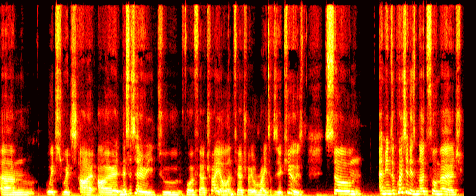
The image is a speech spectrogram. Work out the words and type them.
um, which which are are necessary to for a fair trial and fair trial rights of the accused. So i mean the question is not so much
